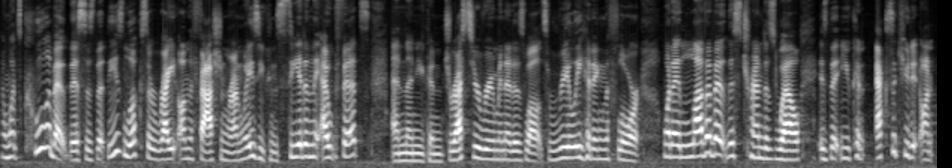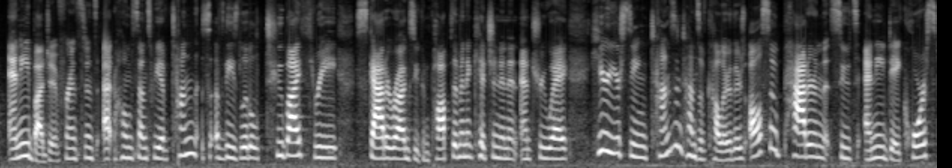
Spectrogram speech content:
And what's cool about this is that these looks are right on the fashion runways. You can see it in the outfits and then you can dress your room in it as well. It's really hitting the floor. What I love about this trend as well is that you can execute it on any budget. For instance, at HomeSense, we have tons of these little two by three scatter rugs. You can pop them in a kitchen in an entryway. Here you're seeing tons and tons of color. There's also pattern that suits any decor style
